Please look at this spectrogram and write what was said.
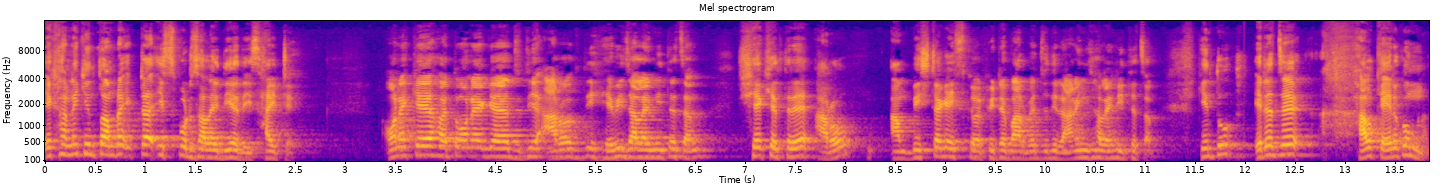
এখানে কিন্তু আমরা একটা স্পোর্ট জ্বালাই দিয়ে দিই সাইটে অনেকে হয়তো অনেক যদি আরও যদি হেভি জ্বালাই নিতে চান, সেক্ষেত্রে আরও বিশ টাকা স্কোয়ার ফিটে বাড়বে যদি রানিং জ্বালাই নিতে চান। কিন্তু এটা যে হালকা এরকম না।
